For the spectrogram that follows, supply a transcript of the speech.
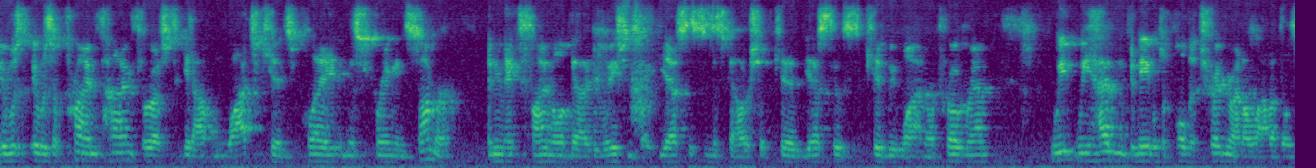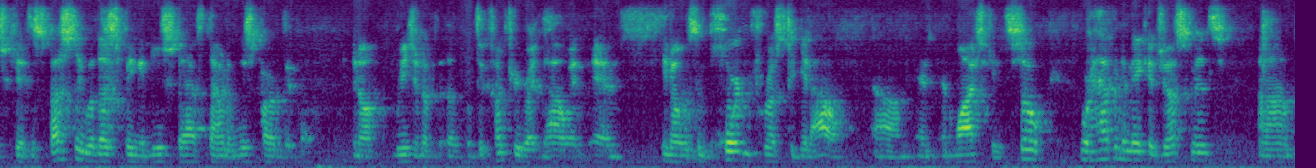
it was it was a prime time for us to get out and watch kids play in the spring and summer and make final evaluations. Like yes this is a scholarship kid. Yes this is a kid we want in our program. We, we hadn't been able to pull the trigger on a lot of those kids especially with us being a new staff down in this part of the you know region of, of the country right now. And and you know it's important for us to get out um, and, and watch kids. So we're having to make adjustments um,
